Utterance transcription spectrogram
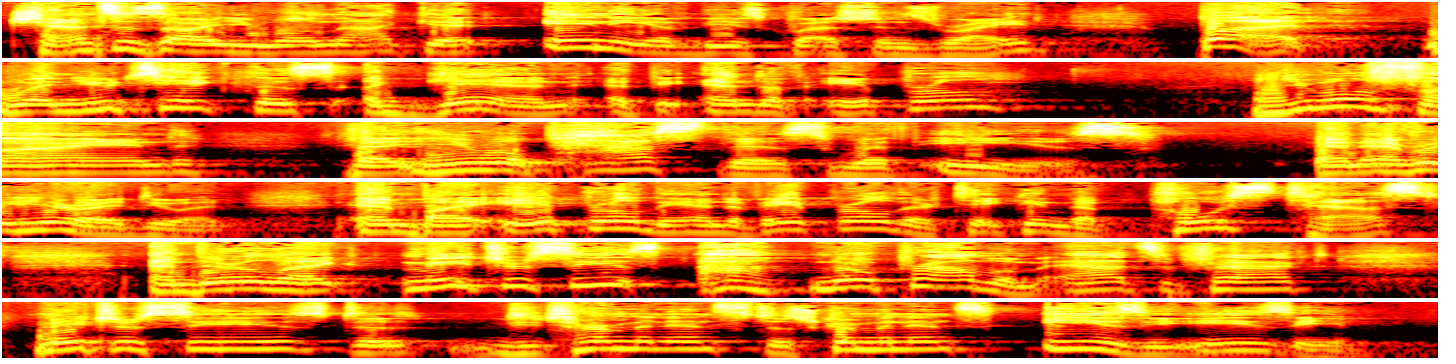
Chances are you will not get any of these questions right. But when you take this again at the end of April, you will find that you will pass this with ease. And every year I do it. And by April, the end of April, they're taking the post test and they're like, matrices, ah, no problem. Add, subtract, matrices, de- determinants, discriminants, easy, easy.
